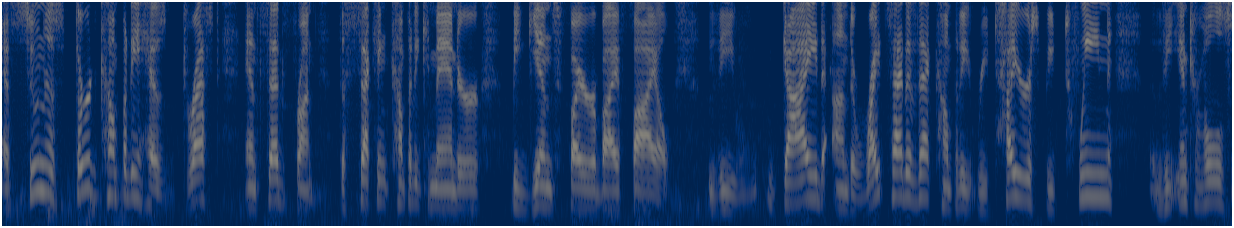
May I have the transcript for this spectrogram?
As soon as third company has dressed and said front, the second company commander begins fire by file. The guide on the right side of that company retires between the intervals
